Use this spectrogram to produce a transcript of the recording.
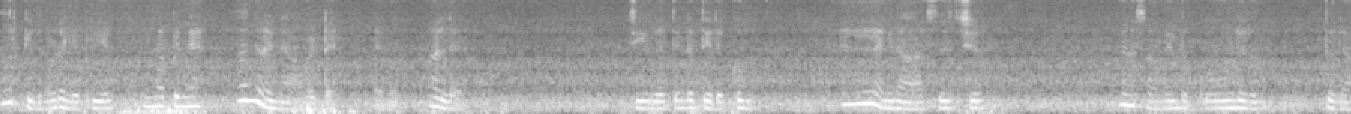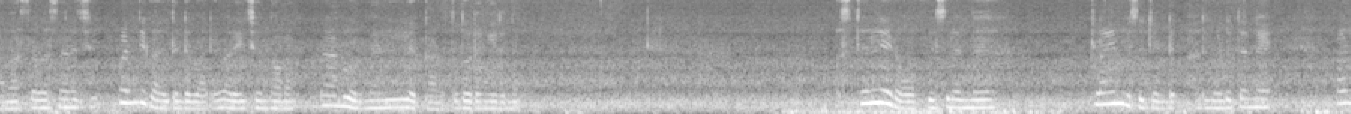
അവർക്കിതിനോടല്ലേ പ്രിയം? എന്നാൽ പിന്നെ അങ്ങനെ തന്നെ ആവട്ടെ എന്ന്. അല്ലേ? ജീവിതത്തിന്റെ തിരക്കും എല്ലാം ഇങ്ങനെ ആസ്വദിച്ച് ഇങ്ങനെ സമയം പൊക്കോണ്ടിരുന്നു തുലാമാസം അവസാനിച്ച് മഞ്ഞുകാലത്തിന്റെ വരവ് അറിയിച്ചെന്നോണം ബാംഗ്ലൂർ മെല്ലെ തണുത്തു തുടങ്ങിയിരുന്നു. സ്റ്റെല്ലയുടെ ഓഫീസിൽ നിന്ന് ക്ലയന്റ് വിസിറ്റ് ഉണ്ട്. അതുകൊണ്ട് തന്നെ അവൾ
